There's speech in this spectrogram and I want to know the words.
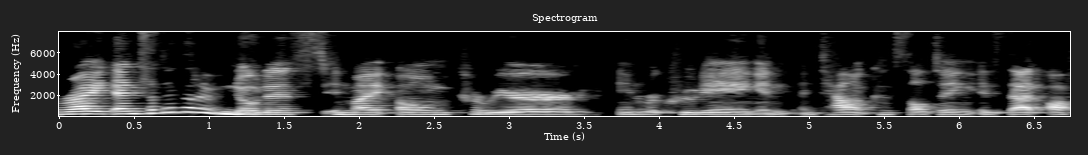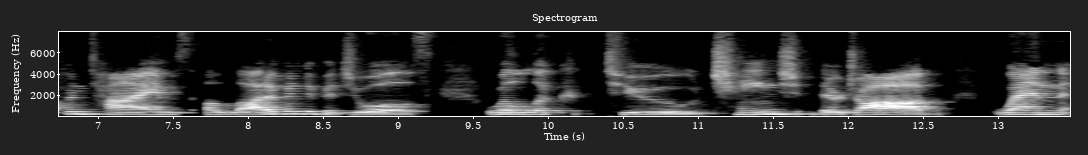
Right. And something that I've noticed in my own career in recruiting and, and, talent consulting is that oftentimes a lot of individuals will look to change their job when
